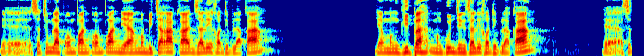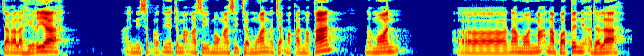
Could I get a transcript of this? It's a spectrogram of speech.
ya, sejumlah perempuan-perempuan yang membicarakan Zaliha di belakang yang menggibah, menggunjing Zaliha di belakang ya secara lahiriah. Nah, ini sepertinya cuma ngasih mau ngasih jamuan ngejak makan-makan. Namun uh, namun makna batinnya adalah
